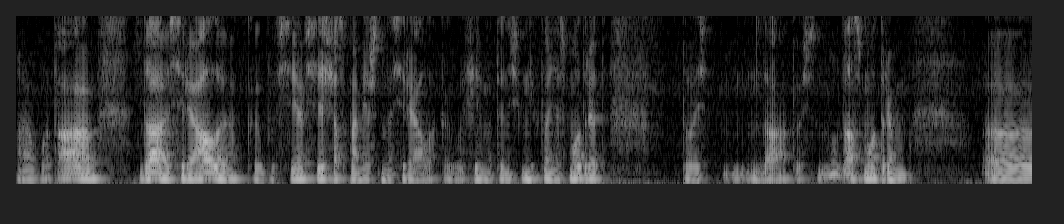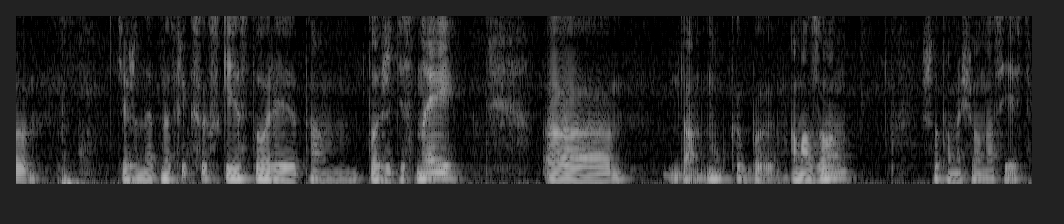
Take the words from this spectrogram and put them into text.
А, вот. А, да, сериалы, как бы все, все сейчас помешаны на сериалах, как бы фильмы-то никто не смотрит. То есть, да, то есть, ну да, смотрим э, те же Netflixские истории, там тот же Disney, да, ну как бы Amazon, что там еще у нас есть.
